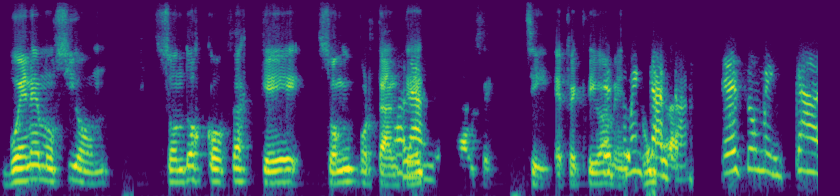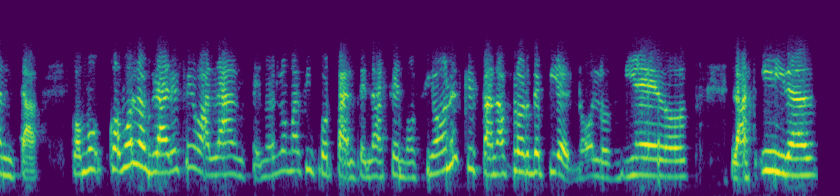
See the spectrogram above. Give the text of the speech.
buena emoción son dos cosas que son importantes. Sí, efectivamente. Eso me encanta, eso me encanta. ¿Cómo, ¿Cómo lograr ese balance? No es lo más importante, las emociones que están a flor de piel, ¿no? Los miedos, las iras,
